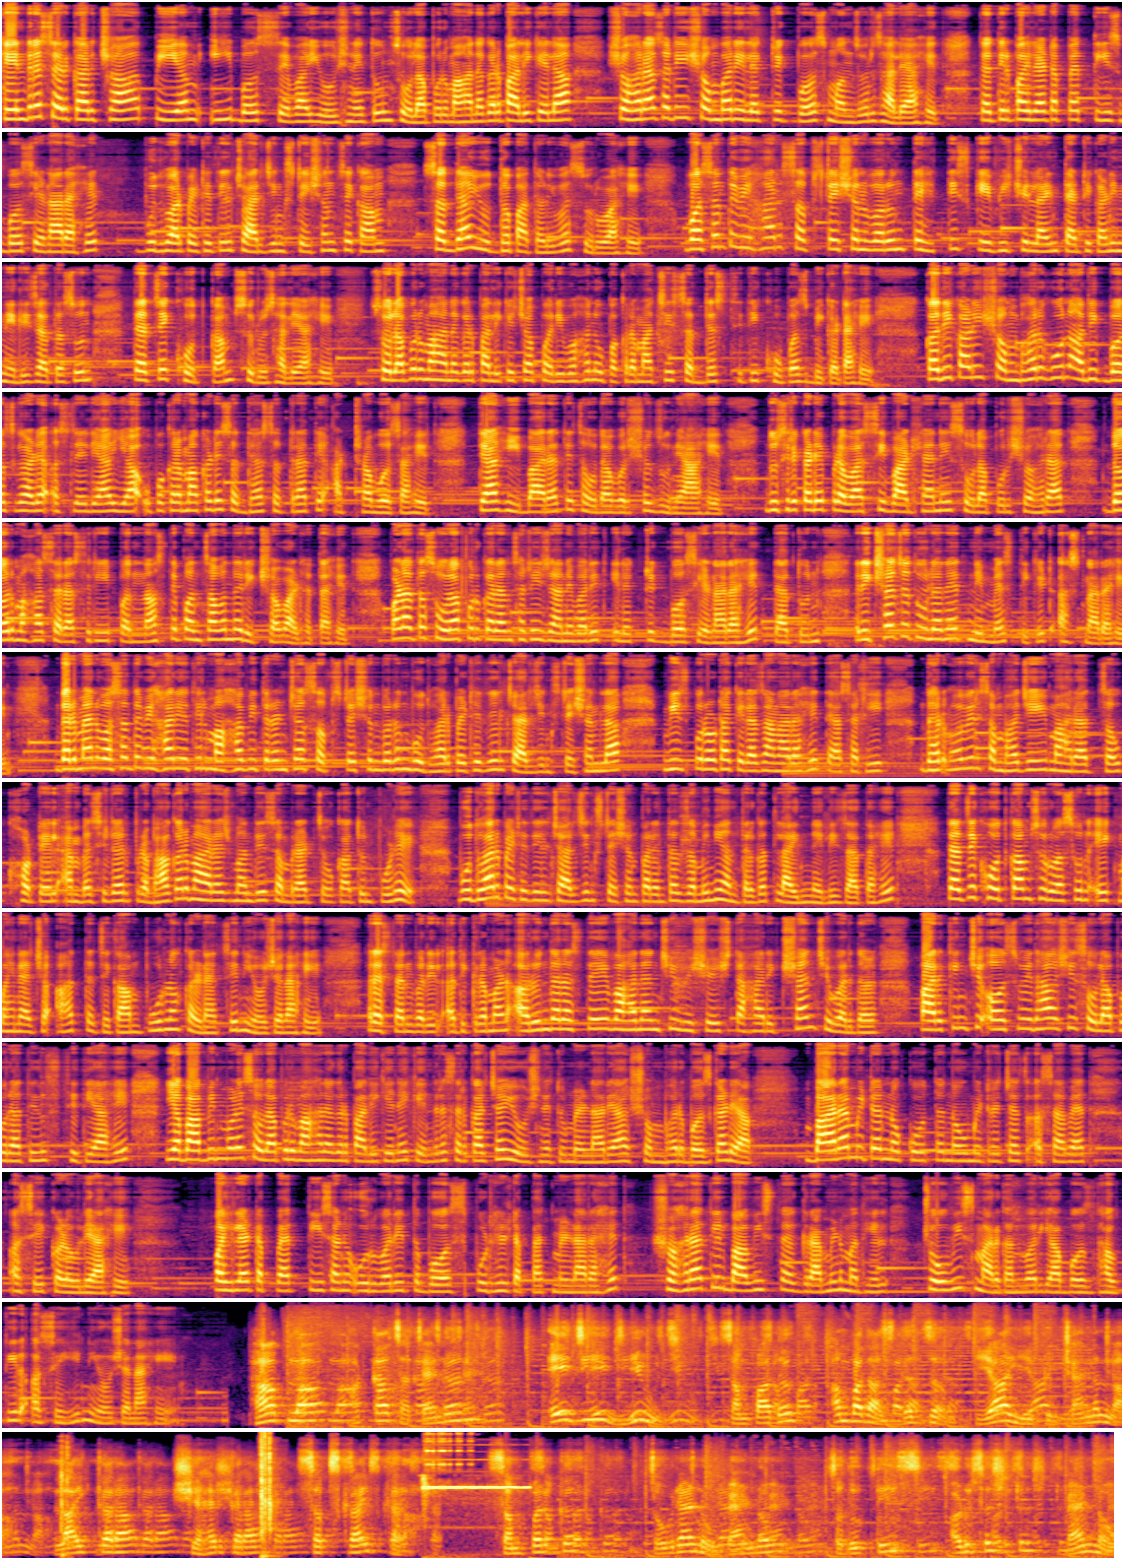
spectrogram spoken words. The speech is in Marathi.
केंद्र सरकारच्या पी एम ई बस सेवा योजनेतून सोलापूर महानगरपालिकेला शहरासाठी शंभर इलेक्ट्रिक बस मंजूर झाल्या आहेत. त्यातील पहिल्या टप्प्यात तीस बस येणार आहेत. बुधवार पेठेतील चार्जिंग स्टेशनचे काम सध्या युद्ध पातळीवर सुरू आहे. वसंत विहार सबस्टेशनवरून तेहतीस के व्हीची लाईन त्या ठिकाणी नेली जात असून त्याचे खोदकाम सुरू झाले आहे. सोलापूर महानगरपालिकेच्या परिवहन उपक्रमाची सद्यस्थिती खूपच बिकट आहे. कधी काळी शंभरहून अधिक बसगाड्या असलेल्या या उपक्रमाकडे सध्या सतरा ते अठरा बस आहेत. त्याही बारा ते चौदा वर्ष जुन्या आहेत. दुसरीकडे प्रवासी वाढल्याने सोलापूर शहरात दरमहा सरासरी पन्नास ते पंचावन्न रिक्षा वाढत आहेत. पण आता सोलापूरकरांसाठी जानेवारीत इलेक्ट्रिक बस येणार आहेत त्यातून रिक्षाच्या तुलनेत निम्मेच तिकीट असणार आहे. दरम्यान वसंत विहार येथील महावितरणच्या सबस्टेशनवरून बुधवार पेठेतील चार्जिंग स्टेशनला वीज पुरवठा केला जाणार आहे. त्यासाठी धर्मवीर संभाजी महाराज चौक हॉटेल अँबॅसिडर प्रभाकर महाराज मंदिर सम्राट चौकातून पुढे बुधवार पेठेतील चार्जिंग स्टेशनपर्यंत जमिनी अंतर्गत लाईन नेली जात आहे. त्याचे खोदकाम सुरू असून एक महिन्याच्या आत त्याचे काम पूर्ण करण्याचे नियोजन आहे. रस्त्यांवरील अतिक्रमण अरुंद रस्ते वाहनांची विशेषतः रिक्षांची वर्दळ पार्किंगची असुविधा अशी सोलापुरातील स्थिती आहे. या बाबींमुळे सोलापूर महानगरपालिकेने केंद्र सरकारच्या योजनेतून मिळणाऱ्या शंभर बसगाड्या बारा मीटर नको तर नऊ मीटरच्याच असाव्यात असे कळवले आहे. पहिल्या टप्प्यात तीस आणि उर्वरित बस पुढील टप्प्यात मिळणार आहेत. शहरातील बावीस तर ग्रामीणमधील चोवीस मार्गांवर या बस धावतील असेही नियोजन आहे. हा आपला हक्काचा चॅनल. एजी न्यूज संपादक अंबादास गज्जर या युट्यूब चॅनलला लाईक करा शेअर करा सबस्क्राईब करा. संपर्क चौऱ्याण्णव ब्याण्णव सदोतीस अडुसष्ट ब्याण्णव.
